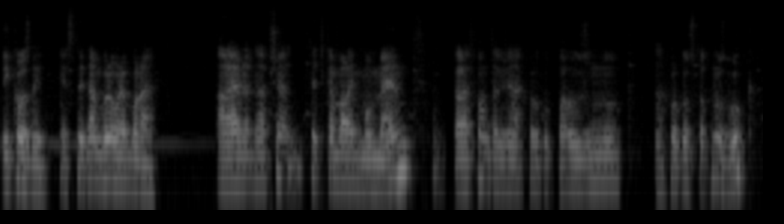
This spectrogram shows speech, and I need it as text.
ty kozy, jestli tam budou nebo ne. Ale například teďka malý moment, telefon, takže na chvilku pauznu, na chvilku stopnu zvuk.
